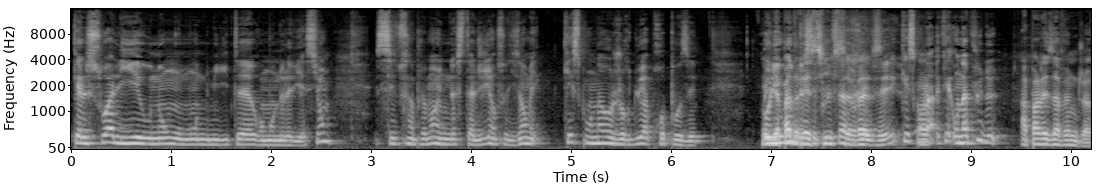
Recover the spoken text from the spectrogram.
Qu'elles soient liées ou non au monde militaire, au monde de l'aviation, c'est tout simplement une nostalgie en se disant mais qu'est-ce qu'on a aujourd'hui à proposer? Il n'y a pas de récit, c'est vrai. Qu'est-ce qu'on a On a plus de. À part les Avengers.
